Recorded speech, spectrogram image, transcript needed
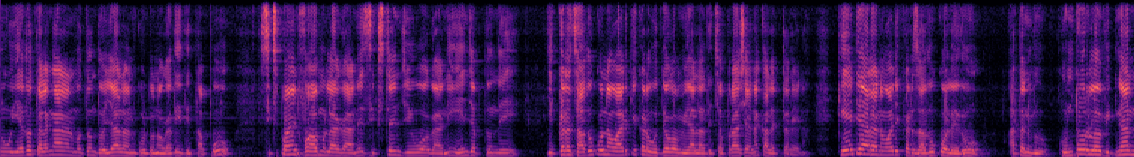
నువ్వు ఏదో తెలంగాణను మొత్తం దొయ్యాలనుకుంటున్నావు కదా ఇది తప్పు. సిక్స్ పాయింట్ ఫార్ములా కానీ సిక్స్ టెన్ జీవో కానీ ఏం చెప్తుంది? ఇక్కడ చదువుకున్న వాడికి ఇక్కడ ఉద్యోగం ఇవ్వాలి అది చపరాశి అయినా కలెక్టర్ అయినా. కేటీఆర్ అనేవాడు ఇక్కడ చదువుకోలేదు. అతను గుంటూరులో విజ్ఞాన్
